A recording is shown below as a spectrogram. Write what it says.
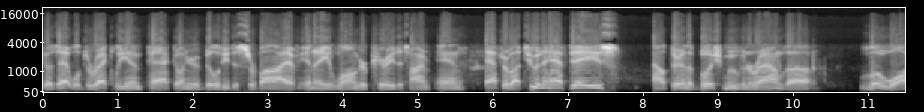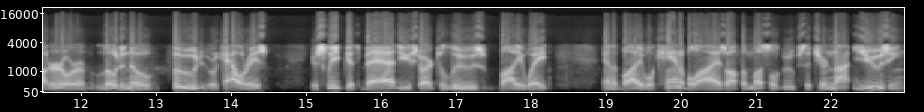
Because that will directly impact on your ability to survive in a longer period of time. And after about two and a half days out there in the bush moving around with uh, low water or low to no food or calories, your sleep gets bad, you start to lose body weight, and the body will cannibalize off the muscle groups that you're not using.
